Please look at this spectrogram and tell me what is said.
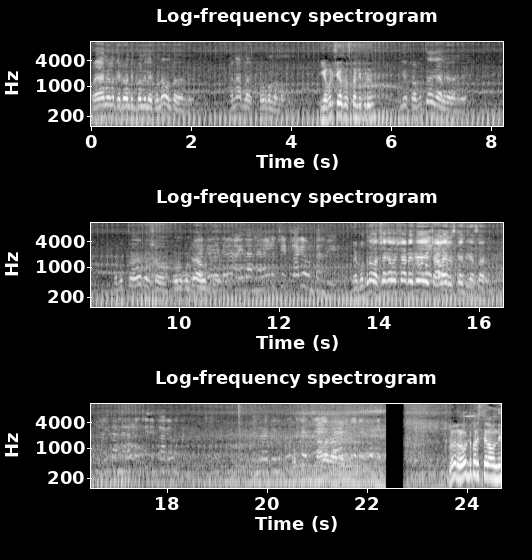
ప్రయాణికులకు ఎటువంటి ఇబ్బంది లేకుండా ఉంటుందండి. అని అట్లా కోరుకుంటున్నాం. ఎవరు చేయాల్సి వస్తుంది ఇప్పుడు? ఇక ప్రభుత్వం చేయాలి కదండి. ప్రభుత్వమే కొంచెం పూనుకుంటే అవుతుంది ఐదారు నెలల నుంచి ఇట్లాగే ఉంటుంది రేపు పొద్దున వర్షాకాలం స్టార్ట్ అయితే చాలా రిస్క్ అవుతుంది కదా సార్. ఐదారు నెలల నుంచి ఇది ఇట్లాగే ఉంటుంది. ఇందులో దీన్ని పూర్తి చేసి చాలా రోడ్డు పరిస్థితి ఎలా ఉంది?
